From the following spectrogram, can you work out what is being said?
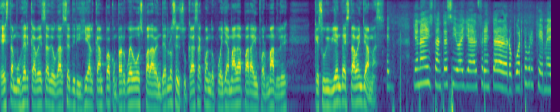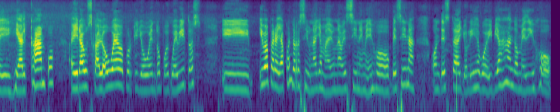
Esta mujer cabeza de hogar se dirigía al campo a comprar huevos para venderlos en su casa cuando fue llamada para informarle que su vivienda estaba en llamas. Yo en instantes iba ya al frente del aeropuerto porque me dirigía al campo a ir a buscar los huevos porque yo vendo pues huevitos y iba para allá cuando recibí una llamada de una vecina y me dijo, vecina, ¿dónde está? Yo le dije, voy viajando, me dijo,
